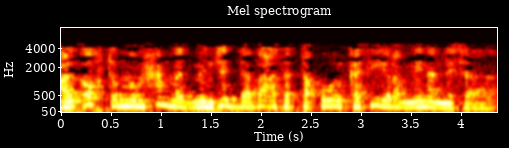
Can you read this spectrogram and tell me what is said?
الأخت أم محمد من جدة بعثت تقول كثيرا من النساء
